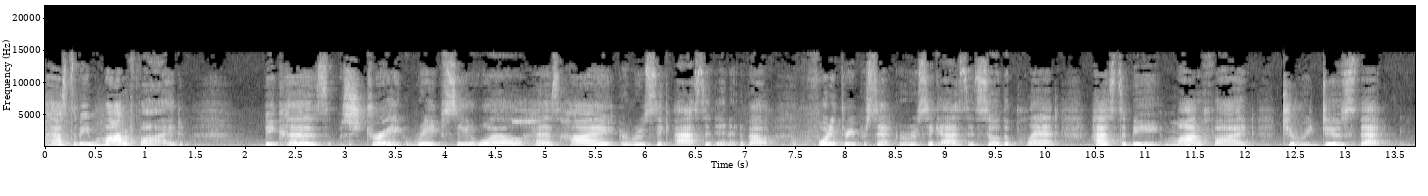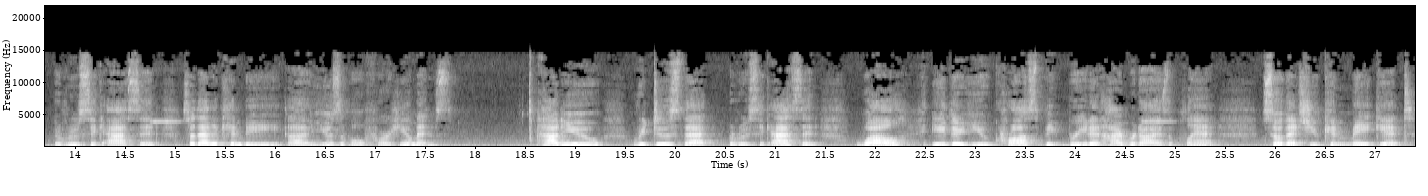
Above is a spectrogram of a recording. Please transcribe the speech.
has to be modified because straight rapeseed oil has high erucic acid in it, about 43% erucic acid. So the plant has to be modified to reduce that erucic acid so that it can be uh, usable for humans. How do you reduce that erucic acid? Well, either you crossbreed it, hybridize the plant so that you can make it,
